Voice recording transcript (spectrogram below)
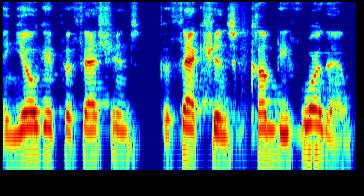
and yogic perfections, perfections come before them,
